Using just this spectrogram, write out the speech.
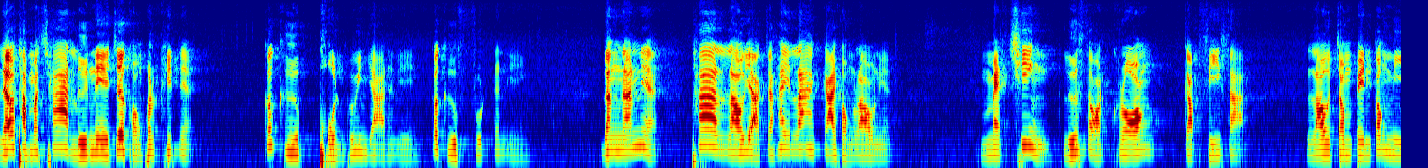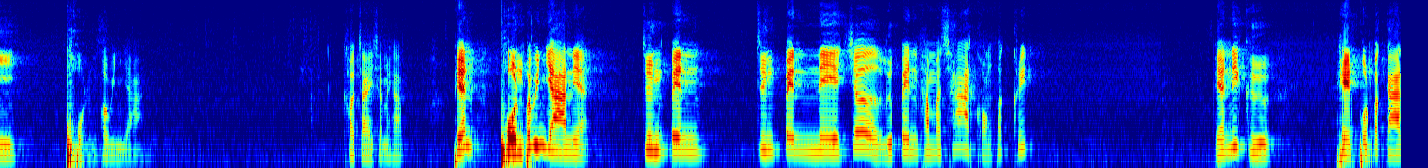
แล้วธรรมชาติหรือเนเจอร์ของพระคริสต์เนี่ยก็คือผลพระวิญญาณนั่นเอง ก็คือฟรุตนั่นเอง ดังนั้นเนี่ยถ้าเราอยากจะให้ร่างกายของเราเนี่ยแมทชิ่งหรือสอดคล้องกับศีรษะ เราจำเป็นต้องมีผลพระวิญญาณ เข้าใจใช่ไหมครับ เพราะฉะนั้นผลพระวิญญาณเนี่ยจึงเป็นจึงเป็นเนเจอร์หรือเป็นธรรมชาติของพระคริสต์เพราะฉะนั้นนี่คือเหตุผลประการ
